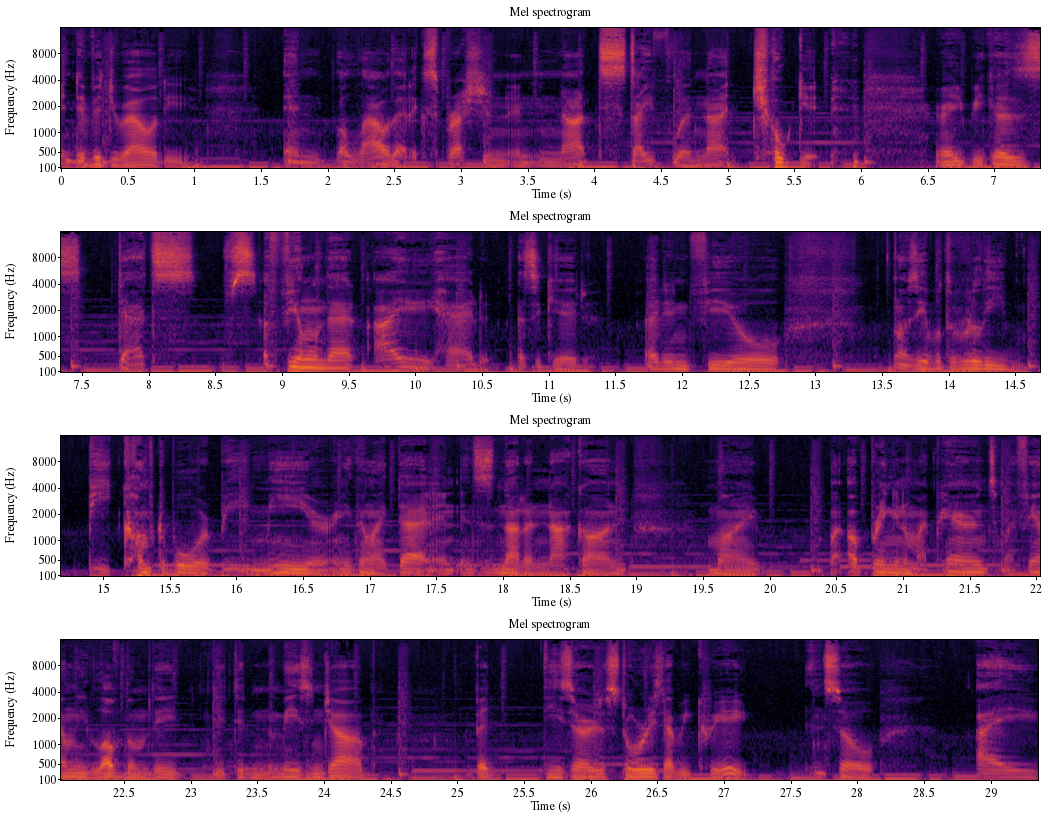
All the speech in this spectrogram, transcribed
individuality, and allow that expression and not stifle it, not choke it, right? Because that's a feeling that I had as a kid. I didn't feel I was able to really be comfortable or be me or anything like that. And, this is not a knock on my my upbringing and my parents, my family loved them. They they did an amazing job. But these are the stories that we create. And so I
